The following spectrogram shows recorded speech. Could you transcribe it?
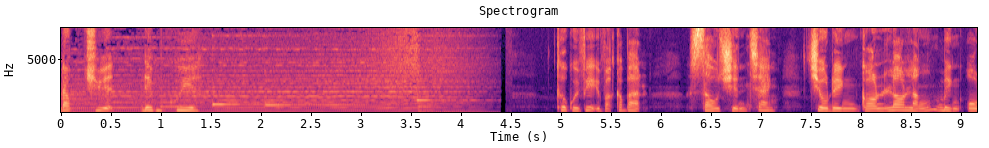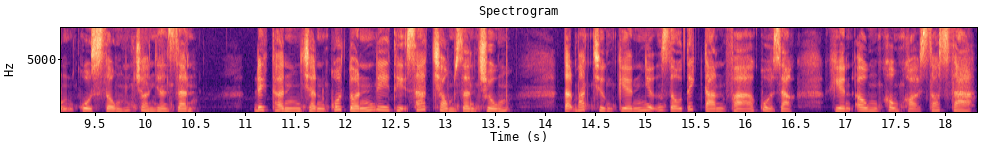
Đọc truyện đêm khuya Thưa quý vị và các bạn, sau chiến tranh, triều đình còn lo lắng bình ổn cuộc sống cho nhân dân. Đích thân Trần Quốc Tuấn đi thị sát trong dân chúng, tận mắt chứng kiến những dấu tích tàn phá của giặc khiến ông không khỏi xót xa.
